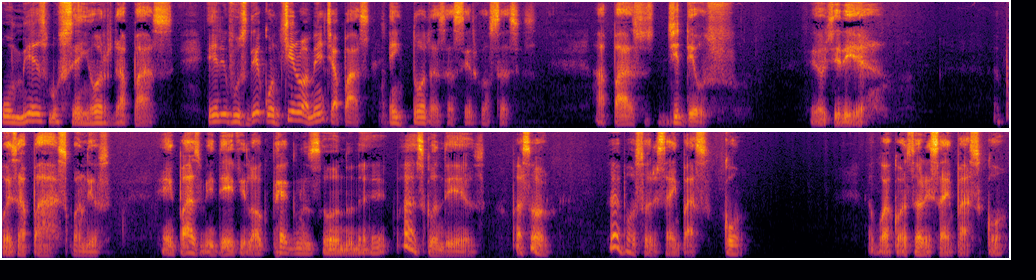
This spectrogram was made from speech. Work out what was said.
O mesmo Senhor da paz, ele vos dê continuamente a paz em todas as circunstâncias. A paz de Deus, eu diria, pois a paz com Deus em paz me deito e logo pego no sono, né? Paz com Deus. Pastor, não é bom o senhor estar em paz com? Agora, quando o senhor está em paz com,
